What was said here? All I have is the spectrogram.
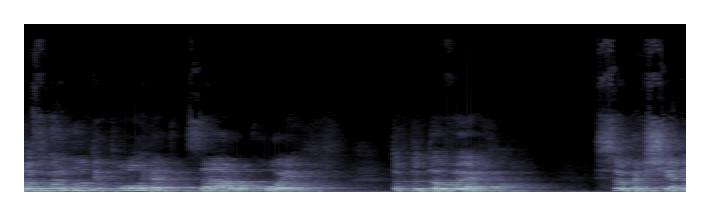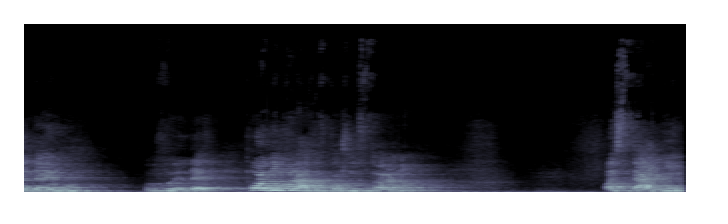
розгорнути погляд за рукою, тобто доверху. Супер, ще додаємо видих. По одному разу в кожну сторону. Останній.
